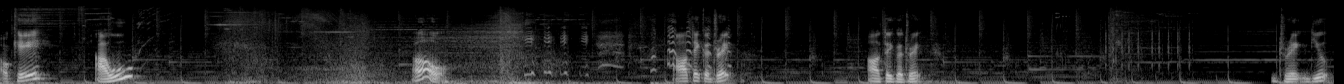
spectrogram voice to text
Okay. Awu? Oh. I'll take a Drake. I'll take a Drake. Drake Duke.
